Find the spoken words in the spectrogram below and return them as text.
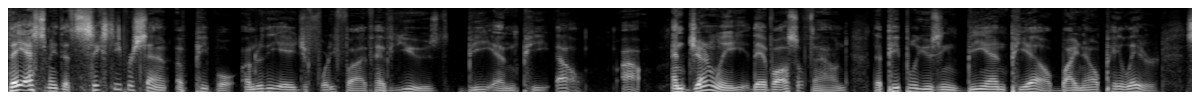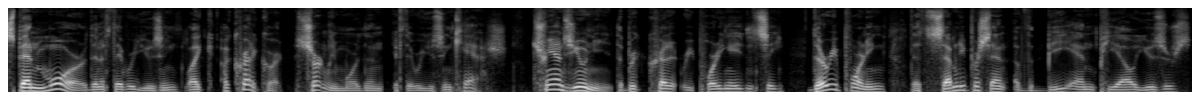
They estimate that 60% of people under the age of 45 have used BNPL. Wow. And generally, they have also found that people using BNPL, buy now, pay later, spend more than if they were using like a credit card, certainly more than if they were using cash. TransUnion, the big credit reporting agency, they're reporting that 70% of the BNPL users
